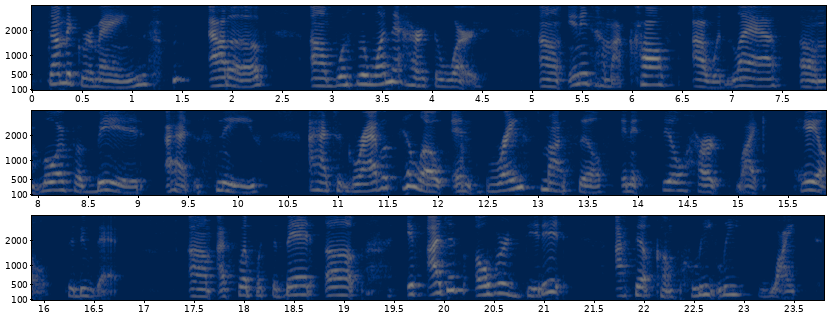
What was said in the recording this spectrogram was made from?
stomach remains out of um, was the one that hurt the worst. Um, anytime I coughed, I would laugh. Um, Lord forbid I had to sneeze. I had to grab a pillow and brace myself, and it still hurt like hell to do that. Um, I slept with the bed up. If I just overdid it, I felt completely wiped.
